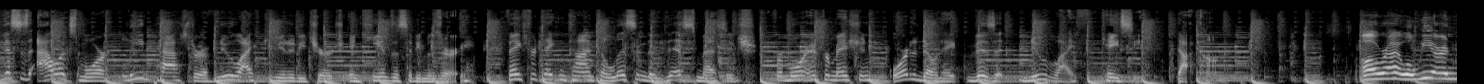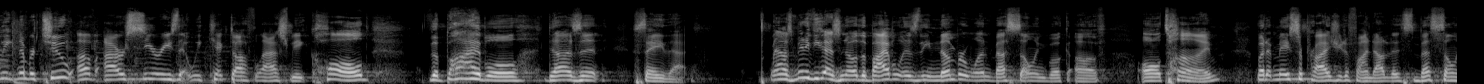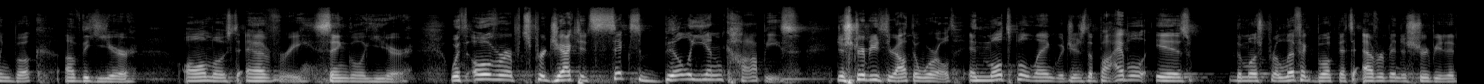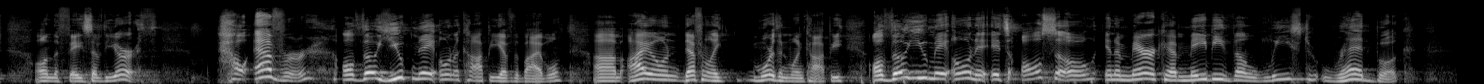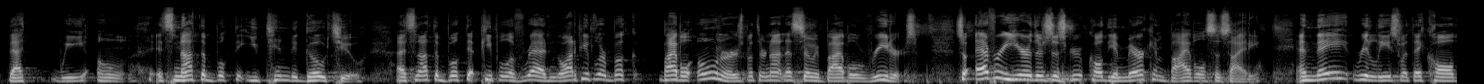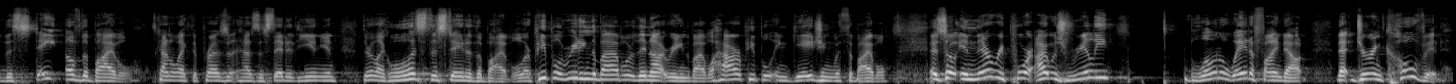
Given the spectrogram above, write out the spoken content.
This is Alex Moore, lead pastor of New Life Community Church in Kansas City, Missouri. Thanks for taking time to listen to this message. For more information or to donate, visit newlifekc.com. All right, well, we are in week number two of our series that we kicked off last week called The Bible Doesn't Say That. Now, as many of you guys know, the Bible is the number one best selling book of all time, but it may surprise you to find out it's the best selling book of the year almost every single year, with over its projected 6 billion copies distributed throughout the world in multiple languages. The Bible is the most prolific book that's ever been distributed on the face of the earth. However, although you may own a copy of the Bible, um, I own definitely more than one copy. Although you may own it, it's also in America maybe the least read book that we own. It's not the book that you tend to go to. It's not the book that people have read. A lot of people are book Bible owners, but they're not necessarily Bible readers. So every year there's this group called the American Bible Society, and they release what they call the State of the Bible. It's kind of like the president has the State of the Union. They're like, well, what's the state of the Bible? Are people reading the Bible or are they not reading the Bible? How are people engaging with the Bible? And so in their report, I was really blown away to find out that during COVID,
